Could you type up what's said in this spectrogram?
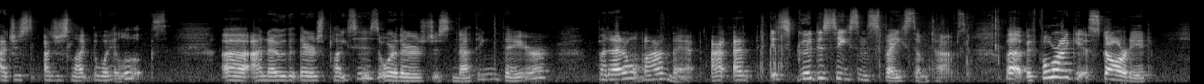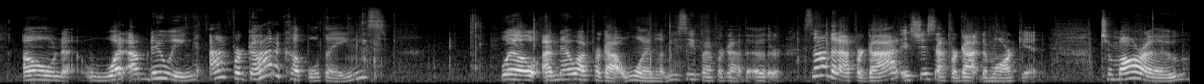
I just I just like the way it looks. Uh, I know that there's places or there's just nothing there, but I don't mind that. I, I, it's good to see some space sometimes. But before I get started on what I'm doing, I forgot a couple things well, I know I forgot one. Let me see if I forgot the other. It's not that I forgot. It's just I forgot to mark it. Tomorrow,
